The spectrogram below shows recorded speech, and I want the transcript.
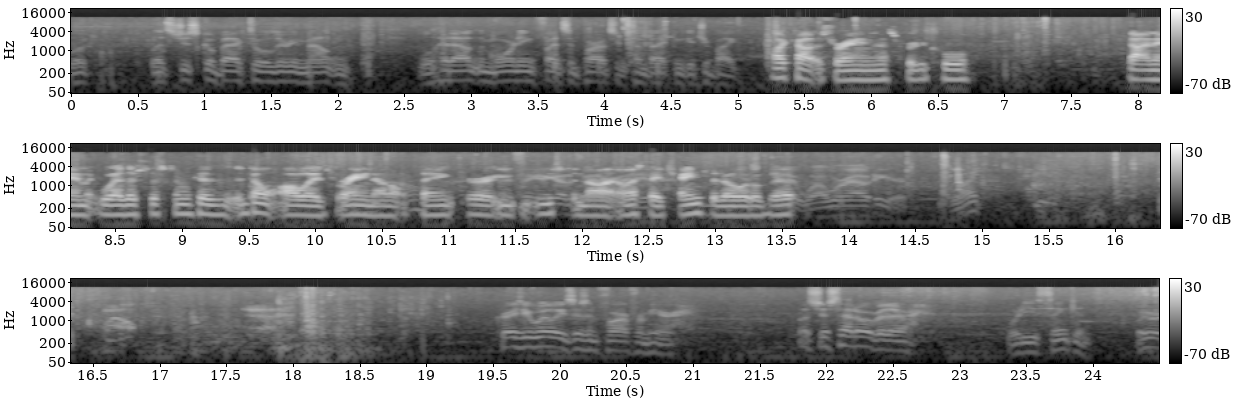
Look, let's just go back to O'Leary Mountain. We'll head out in the morning, find some parts, and come back and get your bike. I like how it's raining. That's pretty cool. Dynamic weather system because it don't always rain. I don't think, or it think used to not, unless they changed it a little bit. While we're out here. What? Well, Crazy Willie's isn't far from here. Let's just head over there. What are you thinking? We were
